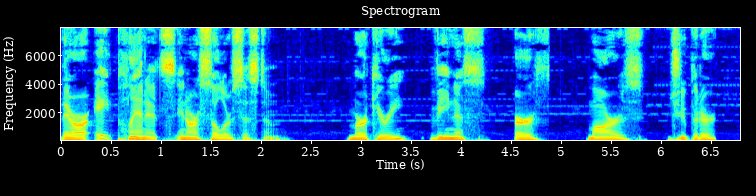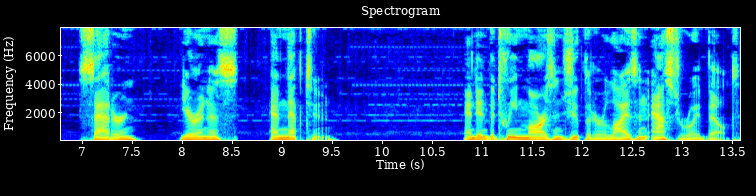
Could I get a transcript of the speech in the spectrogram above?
There are eight planets in our solar system Mercury, Venus, Earth, Mars, Jupiter, Saturn, Uranus, and Neptune. And in between Mars and Jupiter lies an asteroid belt.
